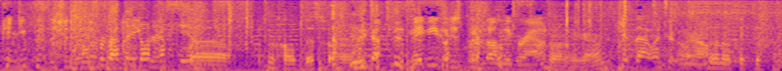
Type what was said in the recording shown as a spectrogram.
Can you position them? I forgot front that you don't have me, hands. Uh, I can hold this one. I got this. Maybe you could just put it on the ground. Put it on the ground. Give that one to Uno. No, no, take this one.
